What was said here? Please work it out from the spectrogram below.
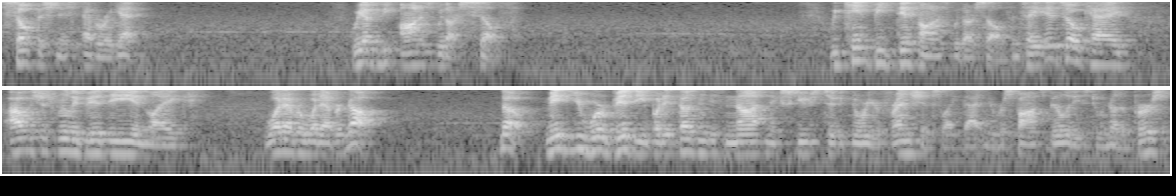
selfishness ever again. We have to be honest with ourselves. We can't be dishonest with ourselves and say, it's okay, I was just really busy and like, whatever, whatever. No, no, maybe you were busy, but it doesn't. It's not an excuse to ignore your friendships like that and your responsibilities to another person.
